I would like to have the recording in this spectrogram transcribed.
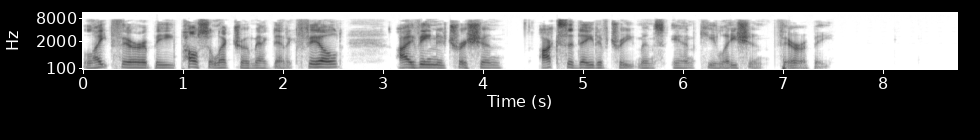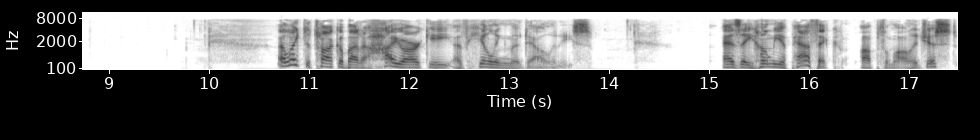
light therapy, pulse electromagnetic field, IV nutrition, oxidative treatments, and chelation therapy. I like to talk about a hierarchy of healing modalities. As a homeopathic ophthalmologist,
